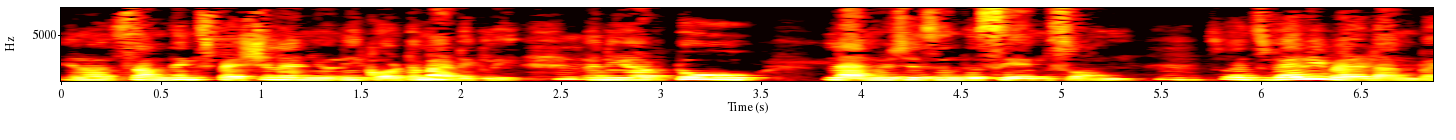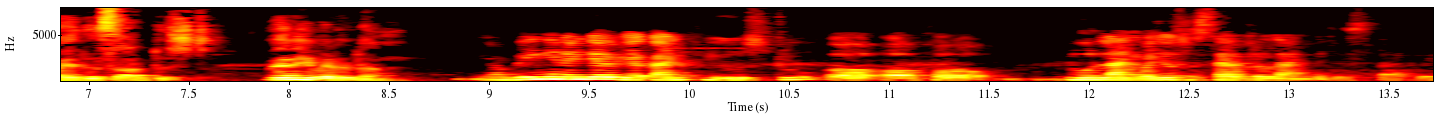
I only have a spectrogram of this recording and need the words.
You know, it's something special and unique automatically when you have two languages in the same song. So it's very well done by this artist. Very well done. Being in India, we are kind of used to uh, of uh, dual languages or several languages that way.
